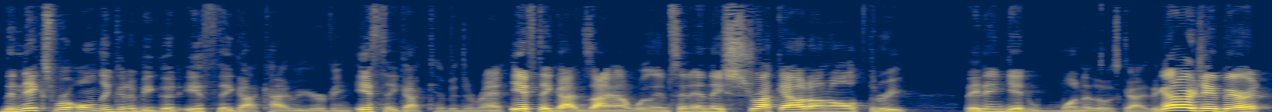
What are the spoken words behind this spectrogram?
The Knicks were only going to be good if they got Kyrie Irving, if they got Kevin Durant, if they got Zion Williamson, and they struck out on all three. They didn't get one of those guys. They got RJ Barrett,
